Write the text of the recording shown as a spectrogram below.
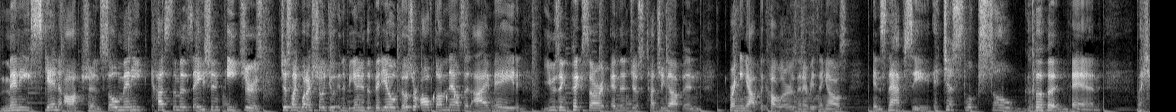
many skin options, so many customization features. Just like what I showed you in the beginning of the video, those are all thumbnails that I made using PicsArt and then just touching up and bringing out the colors and everything else in Snapseed. It just looks so good, man. Like,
